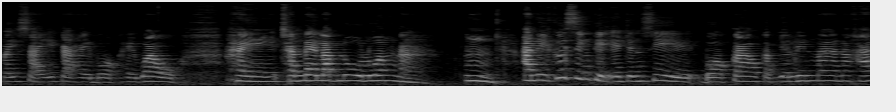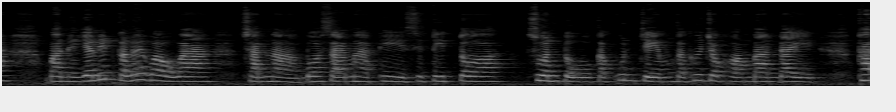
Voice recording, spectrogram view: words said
ไปไสก็ให้บอกให้เว้า ให้ฉันได้รับรู้ล่วงหน้า อืม อันนี้คือสิ่งที่เอเจนซี่บอกกล่าวกับยาลินมานะคะบันนี้ยาลินก็เลยเว่าว่า ฉันน่ะบ่สามารถที่สิติดตัวส่วนตัวกับคุณเจมส์ก็คือเจ้าของบ้านใด ถ้า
